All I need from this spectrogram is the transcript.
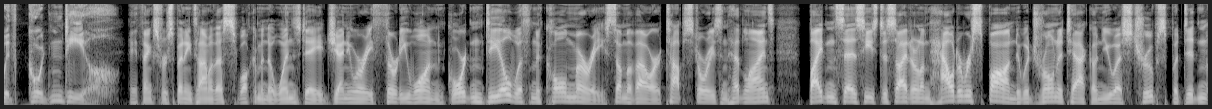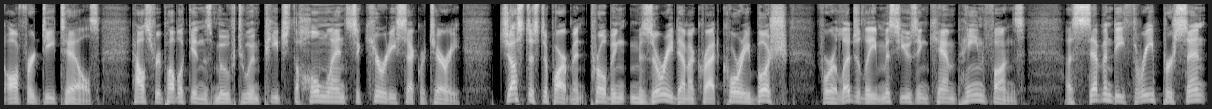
with Gordon Deal. Hey, thanks for spending time with us. Welcome into Wednesday, January 31. Gordon Deal with Nicole Murray. Some of our top stories and headlines. Biden says he's decided on how to respond to a drone attack on U.S. troops, but didn't offer details. House Republicans move to impeach the Homeland Security Secretary. Justice Department probing Missouri Democrat Cori Bush for allegedly misusing campaign funds. A 73%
